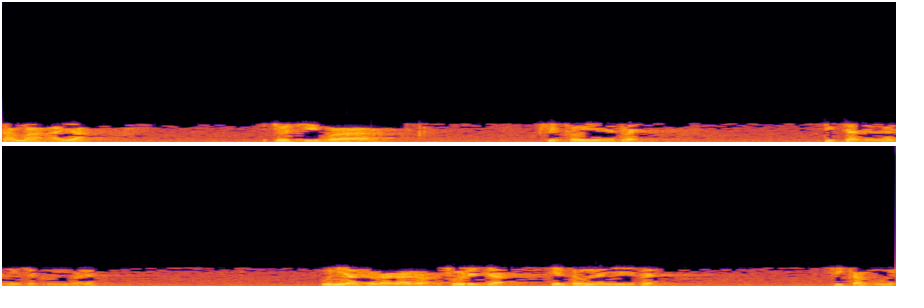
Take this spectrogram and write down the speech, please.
ဓမ္မအာယအကျိုးစီးပွားဖြဖြစ်ထုံးရေးအတွက်တိကျတဲ့လမ်းစဉ်ချက်ကိုယူပါလေဝိနည်းဆိုတာကတော့အချိုးတကျရှင်းသုံးနိုင်ရေးအတွက်စီကံဥပဒေ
